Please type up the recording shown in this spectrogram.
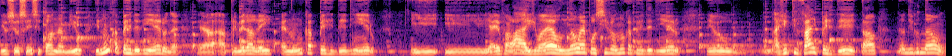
e o seu 100 se torna mil e nunca perder dinheiro, né? É a, a, primeira lei é nunca perder dinheiro. E, e, e aí eu falo, ah, Ismael, não é possível nunca perder dinheiro. Eu, a gente vai perder e tal. Eu digo, não.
